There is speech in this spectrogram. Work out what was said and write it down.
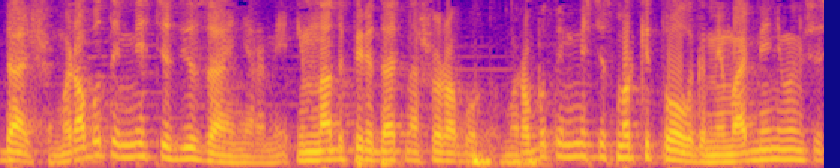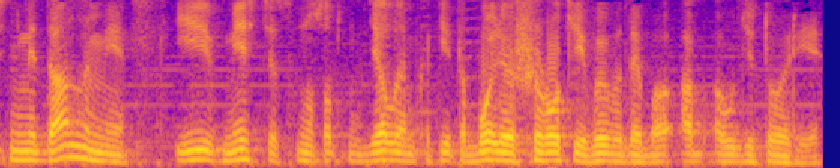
Дальше. Мы работаем вместе с дизайнерами. Им надо передать нашу работу. Мы работаем вместе с маркетологами. Мы обмениваемся с ними данными и вместе, ну, собственно, делаем какие-то более широкие выводы об, об аудитории.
